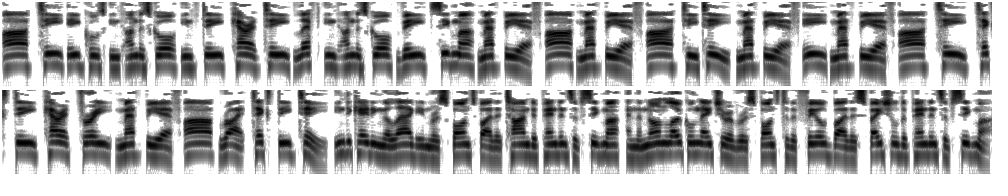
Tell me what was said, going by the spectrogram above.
R T equals int underscore int D caret T left int underscore V sigma Math BF R Math BF R T T Math BF E Math BF R T text D caret three Math BF R right text D T indicating the lag in response by the time dependence of sigma and the non-local nature of response to the field by the spatial dependence of sigma,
